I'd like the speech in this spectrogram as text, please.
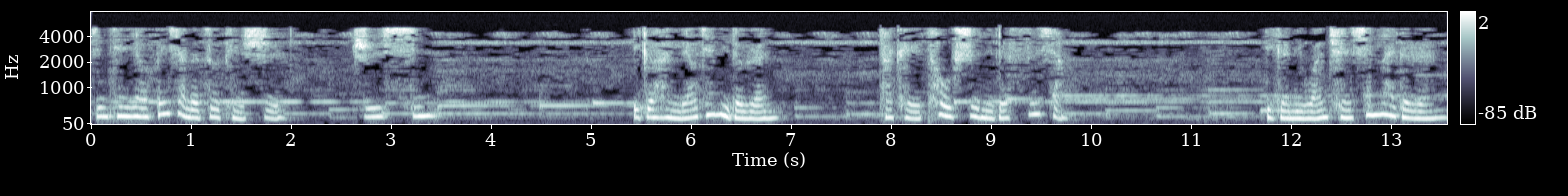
今天要分享的作品是《知心》。一个很了解你的人，他可以透视你的思想；一个你完全信赖的人，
